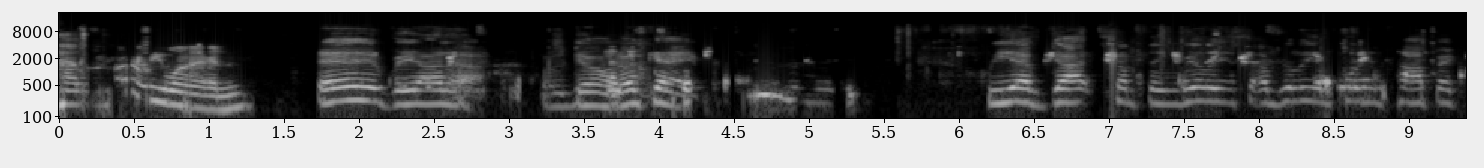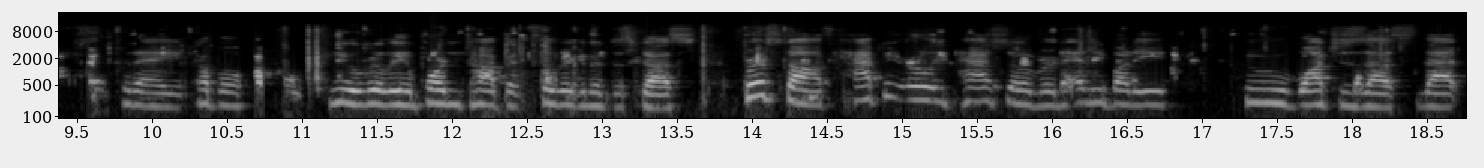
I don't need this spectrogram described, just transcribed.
Hello, everyone. Hey, Brianna. How's it going? Okay. We have got something really, a really important topic today. A couple, few really important topics that we're going to discuss. First off, happy early Passover to anybody who watches us that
